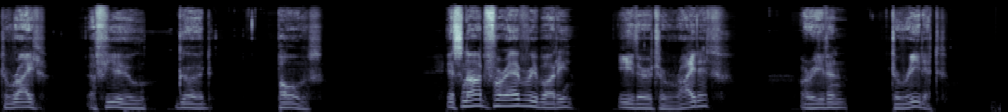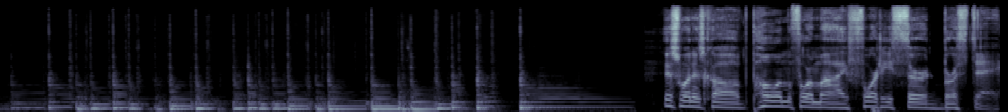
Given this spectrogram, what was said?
to write a few good poems. It's not for everybody either to write it or even to read it. This one is called Poem for My 43rd Birthday.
